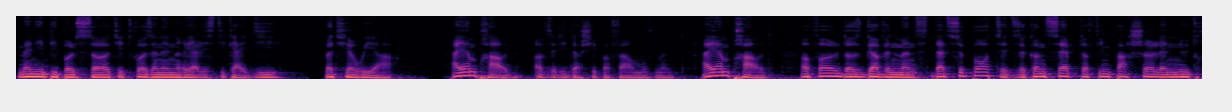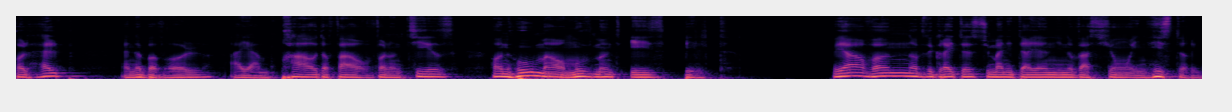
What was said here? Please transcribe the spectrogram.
Many people thought it was an unrealistic idea, but here we are. I am proud of the leadership of our movement. I am proud of all those governments that supported the concept of impartial and neutral help, and above all, I am proud of our volunteers on whom our movement is built. We are one of the greatest humanitarian innovations in history,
